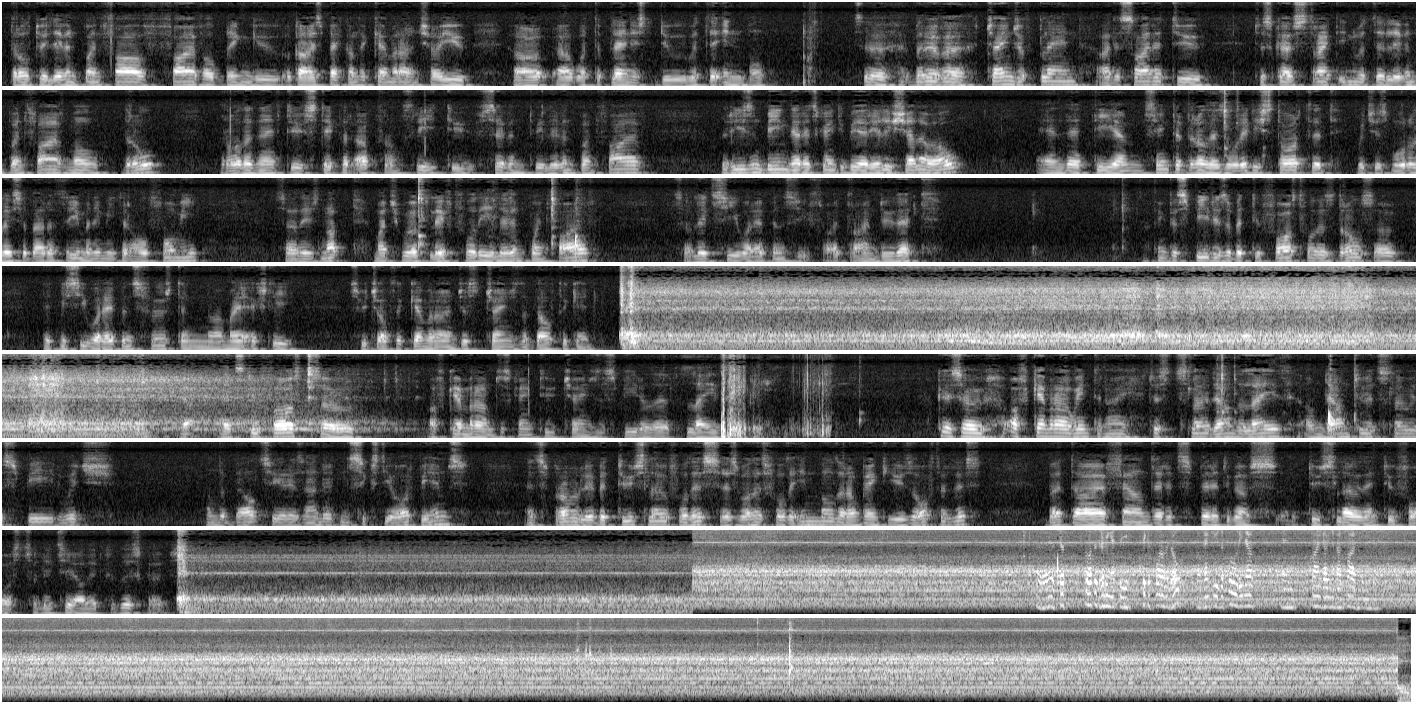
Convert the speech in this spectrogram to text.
drilled to 11.5, I'll bring you guys back on the camera and show you how, uh, what the plan is to do with the end mill. So a bit of a change of plan, I decided to just go straight in with the 11.5 mil drill rather than have to step it up from 3 to 7 to 11.5 the reason being that it's going to be a really shallow hole and that the um, center drill has already started which is more or less about a 3 millimeter hole for me. So there's not much work left for the 11.5 so let's see what happens if I try and do that. I think the speed is a bit too fast for this drill so let me see what happens first and I may actually switch off the camera and just change the belt again. Yeah, that's too fast, so off camera I'm just going to change the speed of the lathe. Okay, so off camera I went and I just slowed down the lathe. I'm down to its slowest speed, which on the belt here is 160 RPMs. It's probably a bit too slow for this as well as for the mill that I'm going to use after this. But I found that it's better to go too slow than too fast. So let's see how that, this goes.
